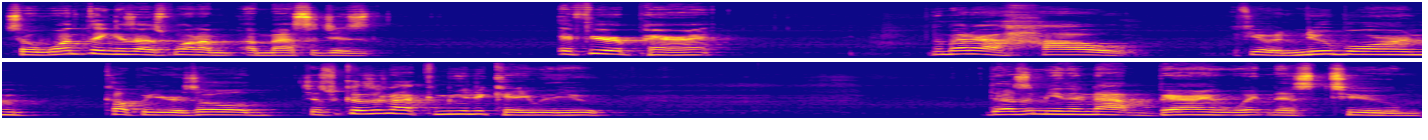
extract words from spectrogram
So, one thing is, I just want a, a message is if you're a parent, no matter how, if you have a newborn, couple years old, just because they're not communicating with you, doesn't mean they're not bearing witness to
